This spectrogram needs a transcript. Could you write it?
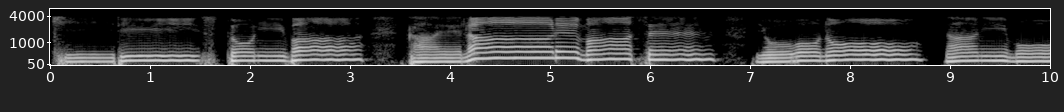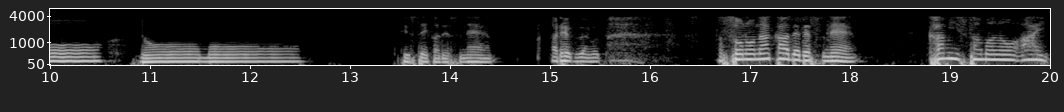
キリストには変えられません。世の何ものも。という聖歌ですね。ありがとうございます。その中でですね、神様の愛、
